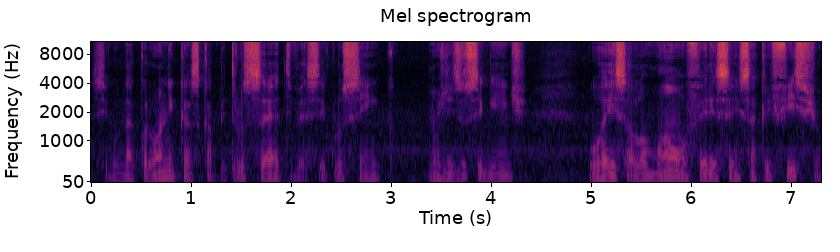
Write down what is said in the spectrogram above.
Segundo Crônicas, capítulo 7, versículo 5, nos diz o seguinte: O rei Salomão ofereceu em sacrifício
